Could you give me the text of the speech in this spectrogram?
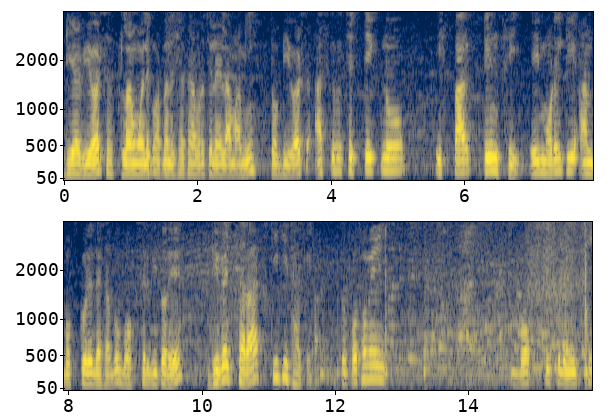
ডিয়ার ভিউয়ার্স আসসালামু আলাইকুম আপনাদের সাথে আবারও চলে এলাম আমি। তো ভিউয়ার্স আজকে হচ্ছে টেকনো স্পার্ক টেন সি এই মডেলটি আনবক্স করে দেখাবো বক্সের ভিতরে। ডিভাইস ছাড়া কি কি থাকে? তো প্রথমেই বক্সটি খুলে নিচ্ছি।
